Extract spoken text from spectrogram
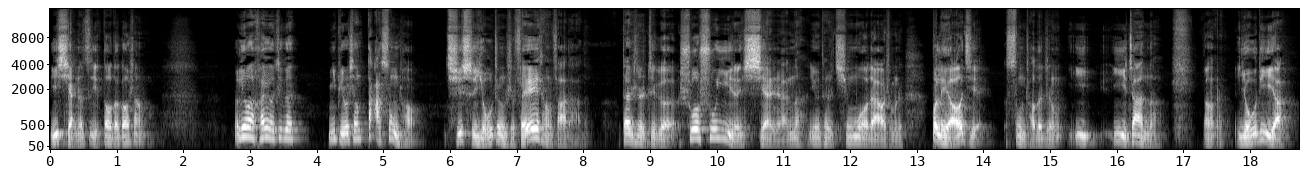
以显得自己道德高尚。那另外还有这个，你比如像大宋朝，其实邮政是非常发达的，但是这个说书艺人显然呢，因为他是清末的啊什么的，不了解宋朝的这种驿驿站呢，嗯，邮递呀，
